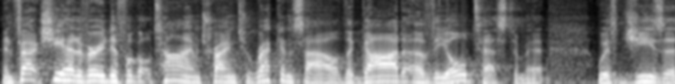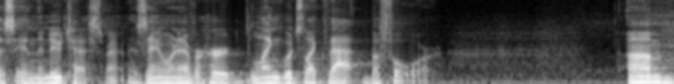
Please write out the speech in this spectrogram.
In fact, she had a very difficult time trying to reconcile the God of the Old Testament with Jesus in the New Testament. Has anyone ever heard language like that before? Um,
